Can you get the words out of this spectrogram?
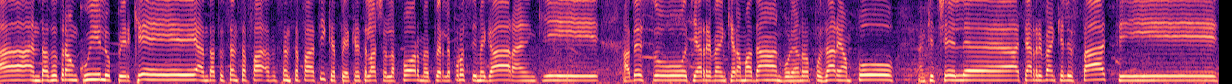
è andato tranquillo perché è andato senza, fa senza fatica perché ti lascio la forma per le prossime gare anche adesso ti arriva anche Ramadan vogliono riposare un po' anche ti arriva anche l'estate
